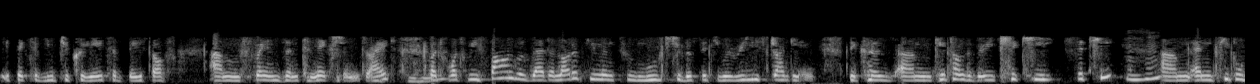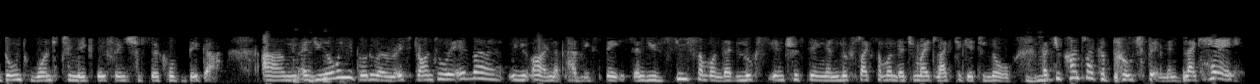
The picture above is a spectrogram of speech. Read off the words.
effectively to create a base of um, friends and connections, right? Mm-hmm. But what we found was that a lot of humans who moved to the city were really struggling because um, Cape Town's a very cliquey city, mm-hmm. um, and people don't want to make their friendship circles bigger. Um, and you know when you go to a restaurant or wherever you are in a public space and you see someone that looks interesting and looks like someone that you might like to get to know, mm-hmm. but you can't like approach them and be like, hey,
